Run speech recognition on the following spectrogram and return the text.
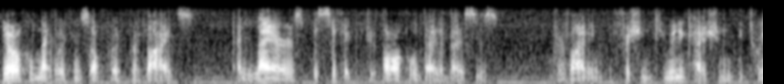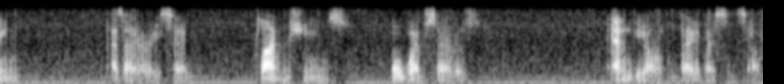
The Oracle networking software provides a layer specific to Oracle databases, providing efficient communication between, as I already said, client machines or web servers and the Oracle database itself.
